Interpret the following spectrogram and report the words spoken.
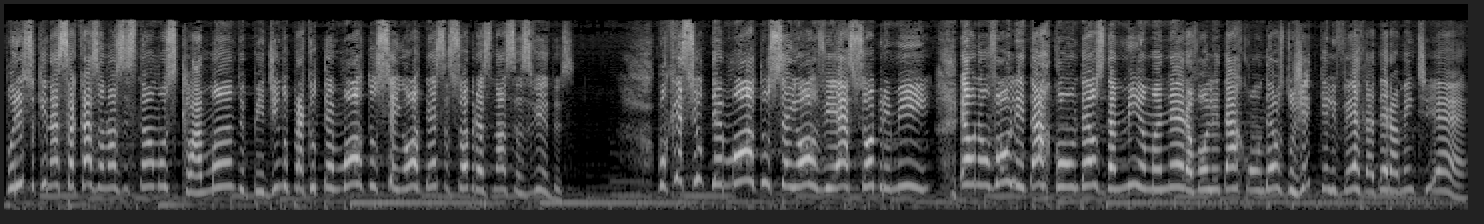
Por isso que nessa casa nós estamos clamando e pedindo para que o temor do Senhor desça sobre as nossas vidas. Porque se o temor do Senhor vier sobre mim, eu não vou lidar com o Deus da minha maneira, eu vou lidar com Deus do jeito que ele verdadeiramente é.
